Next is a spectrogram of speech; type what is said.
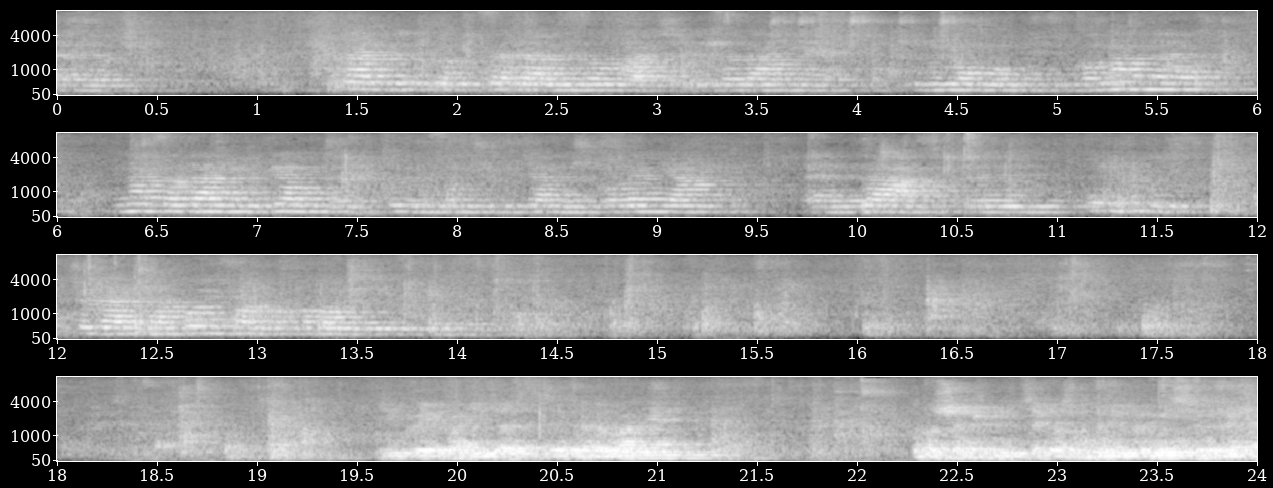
E, Każdy, kto chce realizować zadanie, które mogło być wykonane. Na zadanie piąte, w którym są przewidziane szkolenia e, dla e, punktów sprzedaży napojów alkoholowych jest 500 zł. Dziękuję Pani za zdeklarowanie. Proszę przewodniczącego Wspólnej Komisji o udzielenie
